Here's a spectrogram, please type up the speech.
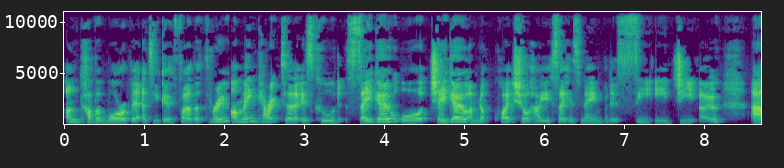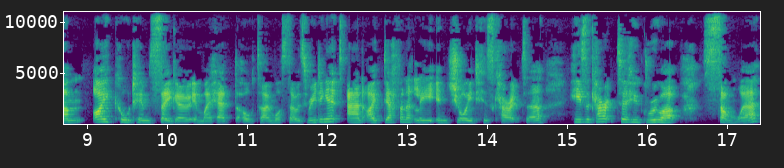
uncover more of it as you go further through. Our main character is called Sego or Chago. I'm not quite sure how you say his name, but it's C-E-G-O. Um, I called him Sego in my head the whole time whilst I was reading it, and I definitely enjoyed his character. He's a character who grew up somewhere,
